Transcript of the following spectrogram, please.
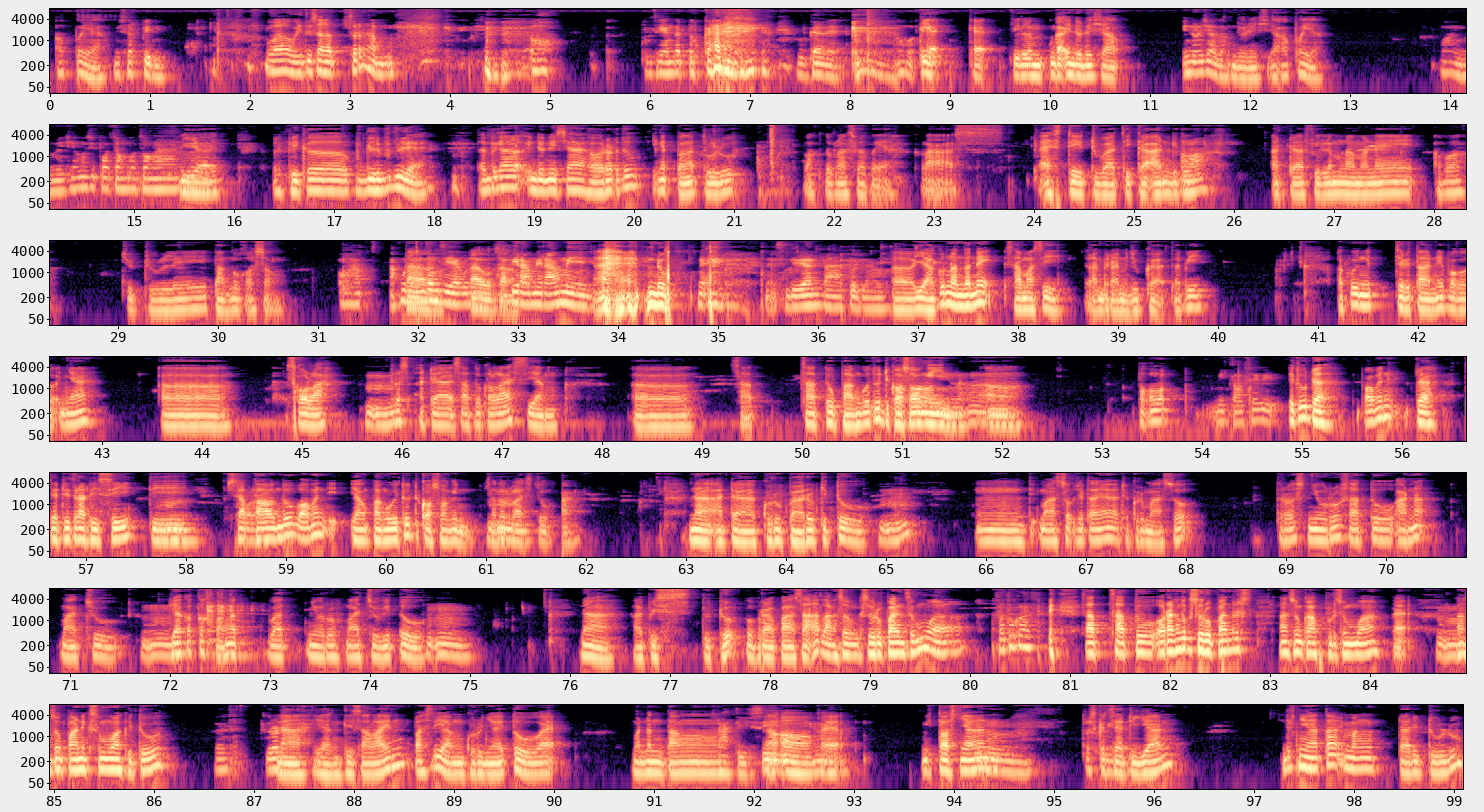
apa ya? Mr. Bean. Wow, itu sangat seram. Oh, putri yang tertukar. Bukan ya? Oh, iya. Kayak kayak film nggak Indonesia. Indonesia tuh. Indonesia apa ya? Wah, Indonesia masih pocong-pocongan. Iya, lebih ke bugil-bugil ya. Tapi kalau Indonesia horor tuh inget banget dulu waktu kelas berapa ya? Kelas SD 2 3-an gitu. Oh, Ada film namanya apa? Judulnya Bangku Kosong. oh aku, Tahu, nonton sih aku tahu, nonton. tapi tahu. rame-rame. Noob. nek, nek sendirian takut aku. Eh, ya aku nontonnya sama sih rame-rame juga, tapi aku inget ceritanya pokoknya eh sekolah Mm-mm. terus ada satu kelas yang eh sat- satu bangku tuh dikosongin Dikosongin, heeh. Eh, pokoknya mitosnya itu udah pokoknya udah jadi tradisi di Hmm, setiap sekolah. tahun tuh pokoknya yang bangku itu dikosongin satu Hmm. kelas itu nah ada guru baru gitu hmm, di- masuk ceritanya ada guru masuk terus nyuruh satu anak maju Mm-mm. dia kekeh banget buat nyuruh maju gitu Mm-mm. Nah, habis duduk beberapa saat langsung kesurupan semua. Satu kelas. Sat- satu orang tuh kesurupan terus langsung kabur semua, kayak Mm-mm. langsung panik semua gitu. Terus Nah, yang disalahin pasti yang gurunya itu kayak menentang tradisi. Oh, oh, ya. kayak mitosnya kan. Mm. Terus kejadian. Terus ternyata emang dari dulu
